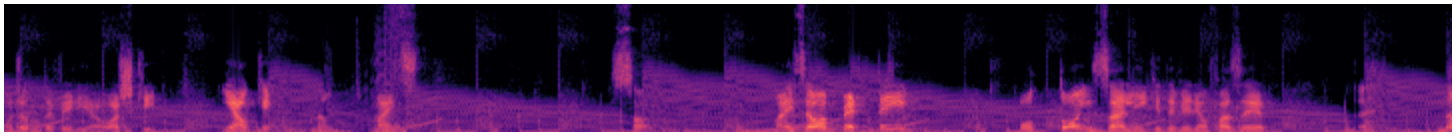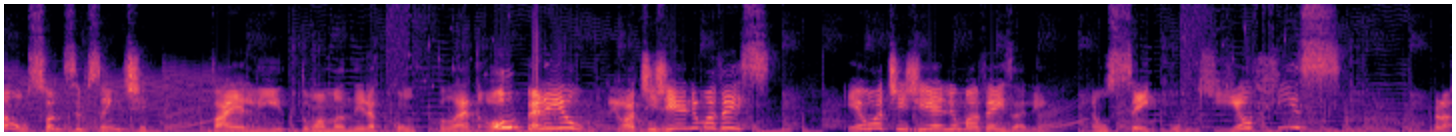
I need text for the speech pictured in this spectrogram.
onde eu não deveria. Eu acho que... Yeah, ok. Não, mas... Só... Mas eu apertei botões ali que deveriam fazer... Não, o Sonic simplesmente vai ali de uma maneira completa... Oh, pera aí, eu, eu atingi ele uma vez. Eu atingi ele uma vez ali. Eu não sei o que eu fiz. Pra...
